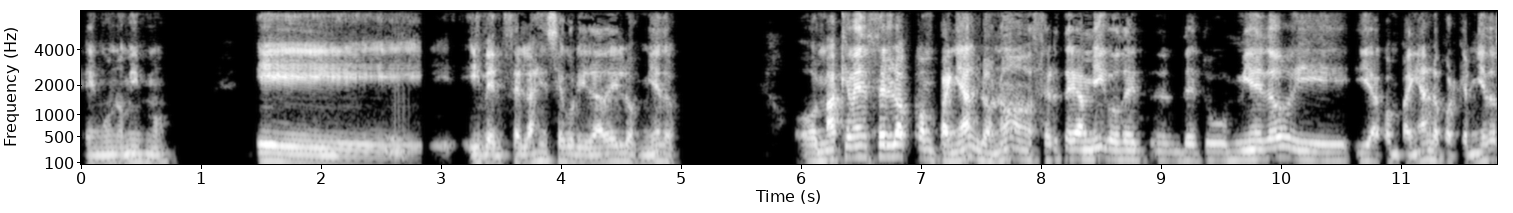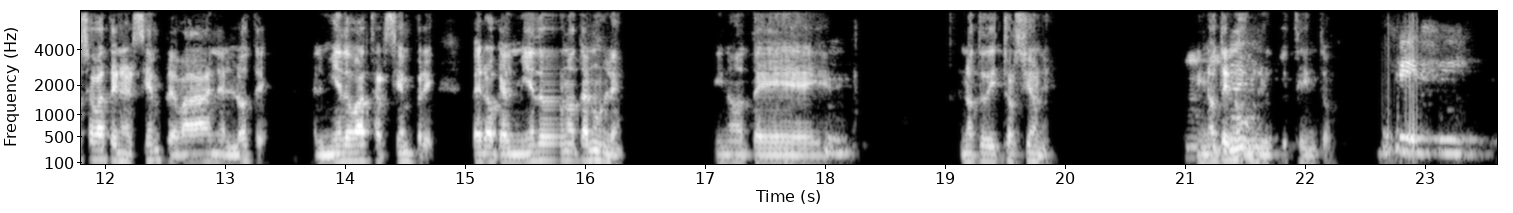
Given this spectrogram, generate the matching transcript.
en uno mismo y, y vencer las inseguridades y los miedos o más que vencerlo, acompañarlo, ¿no? Hacerte amigo de, de tus miedos y, y, acompañarlo, porque el miedo se va a tener siempre, va en el lote. El miedo va a estar siempre, pero que el miedo no te anule y no te, no te distorsione. Y no te nuble distinto. Sí, sí.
